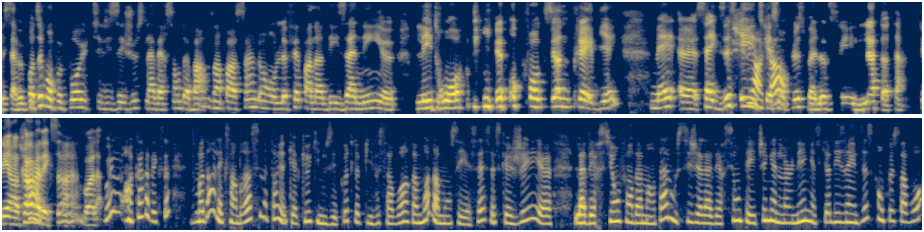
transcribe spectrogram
ne veut pas dire qu'on ne peut pas utiliser juste la version de base. En passant, là, on le fait pendant des années, les trois puis on fonctionne très bien. Mais euh, ça existe. Et Éducation Plus, ben là, c'est la totale. Tu es encore avec ça, hein? Voilà. Oui, encore avec ça. Dis-moi donc, Alexandra, si maintenant il y a quelqu'un qui nous écoute, là, puis veut savoir, euh, moi, dans mon CSS, est-ce que j'ai euh, la version fondamentale ou si j'ai la version Teaching and Learning? Est-ce qu'il y a des indices qu'on peut savoir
